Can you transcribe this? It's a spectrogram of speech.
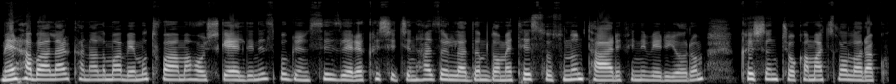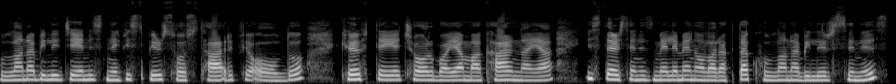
Merhabalar kanalıma ve mutfağıma hoş geldiniz. Bugün sizlere kış için hazırladığım domates sosunun tarifini veriyorum. Kışın çok amaçlı olarak kullanabileceğiniz nefis bir sos tarifi oldu. Köfteye, çorbaya, makarnaya, isterseniz melemen olarak da kullanabilirsiniz.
